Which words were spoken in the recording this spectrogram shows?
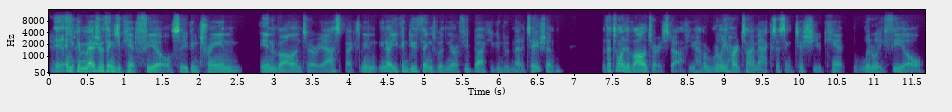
and, and you can measure things you can't feel so you can train involuntary aspects. I mean you know you can do things with neurofeedback you can do with meditation but that's only the voluntary stuff. You have a really hard time accessing tissue you can't literally feel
